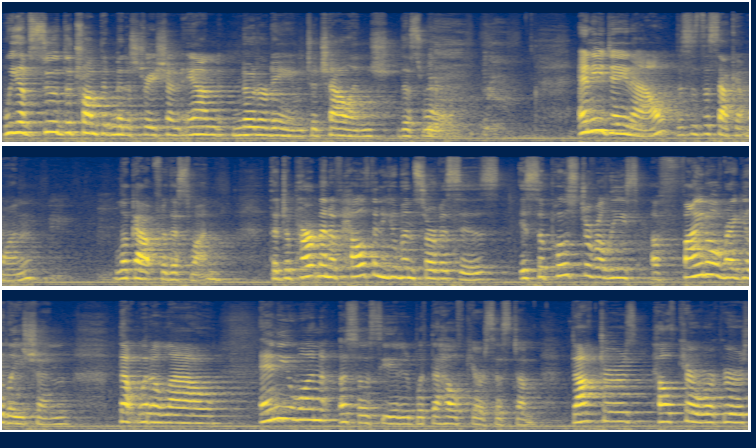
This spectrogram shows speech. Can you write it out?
We have sued the Trump administration and Notre Dame to challenge this rule. Any day now, this is the second one, look out for this one. The Department of Health and Human Services is supposed to release a final regulation that would allow anyone associated with the healthcare system, doctors, healthcare workers,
